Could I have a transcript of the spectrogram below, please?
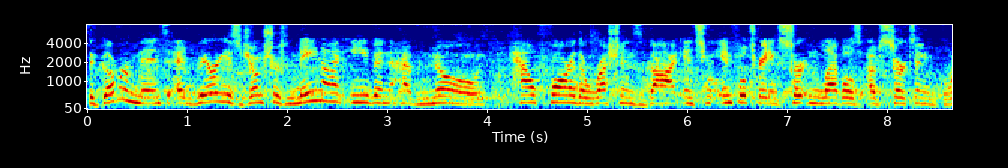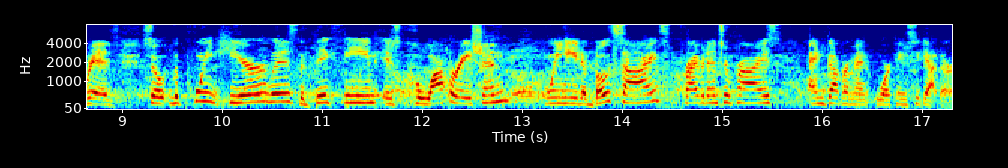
the government at various junctures may not even have known how far the Russians got into infiltrating certain levels of certain grids. So the point here, Liz, the big theme is cooperation. We need both sides, private enterprise and government working together.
